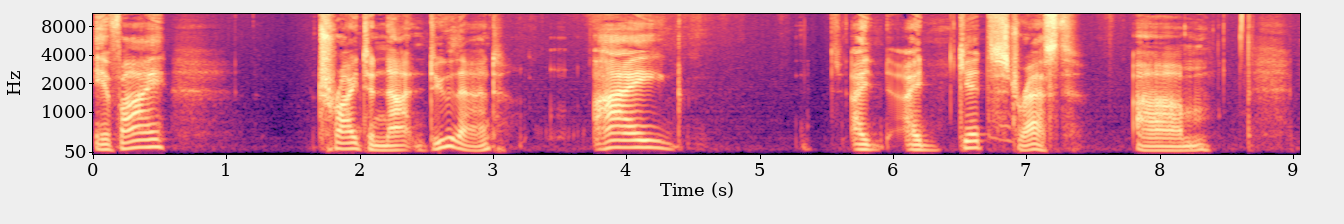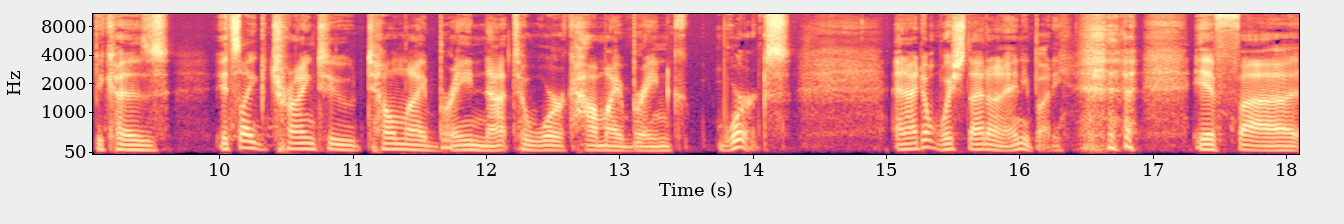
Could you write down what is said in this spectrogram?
If I try to not do that, I I I get stressed um, because it's like trying to tell my brain not to work how my brain works, and I don't wish that on anybody. if uh,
